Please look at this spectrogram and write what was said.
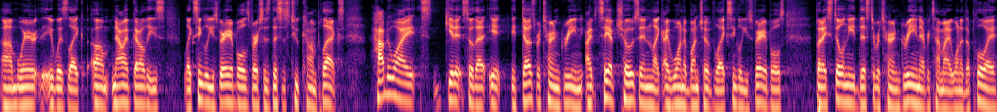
um, where it was like, um, now I've got all these like single use variables versus this is too complex. How do I get it so that it it does return green? I say I've chosen like I want a bunch of like single use variables, but I still need this to return green every time I want to deploy.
